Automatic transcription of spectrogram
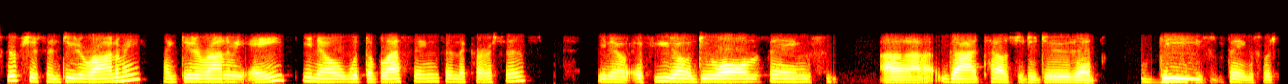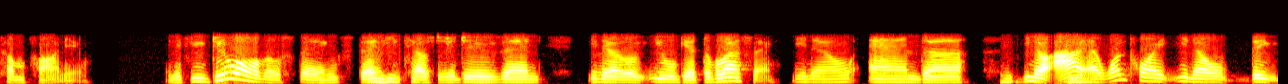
scriptures in Deuteronomy, like Deuteronomy eight, you know, with the blessings and the curses. You know, if you don't do all the things uh, God tells you to do, that these things would come upon you. And if you do all those things that mm-hmm. He tells you to do, then you know you will get the blessing. You know, and uh, you know, I mm-hmm. at one point, you know, they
